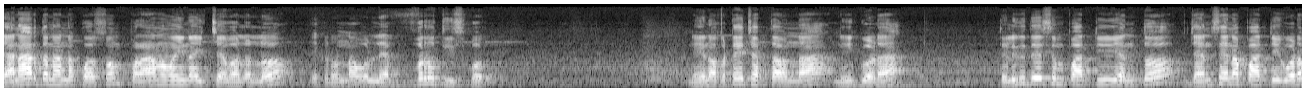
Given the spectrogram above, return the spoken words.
జనార్దన్ అన్న కోసం ప్రాణమైన ఇచ్చే వాళ్ళల్లో ఇక్కడ ఉన్న వాళ్ళు ఎవ్వరూ తీసుకోరు. నేను ఒకటే చెప్తా ఉన్నా నీకు కూడా. తెలుగుదేశం పార్టీ ఎంతో జనసేన పార్టీ కూడా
